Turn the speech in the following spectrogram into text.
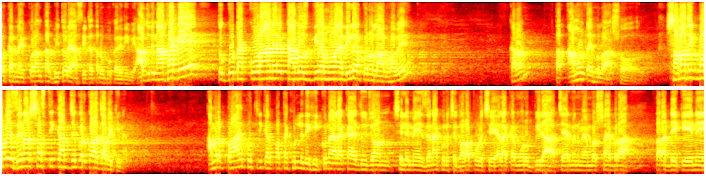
দরকার নাই, কোরআন তার ভিতরে আছে, এটা তার উপকারী দিবে। আর যদি না থাকে, তো গোটা কোরআনের কাগজ দিয়ে মনে দিলেও কোনো লাভ হবে? কারণ তার আমলটাই হলো আসল। সামাজিকভাবে জেনার শাস্তি কার্যকর করা যাবে কিনা? আমরা প্রায় পত্রিকার পাতা খুললে দেখি, কোন এলাকায় দুজন ছেলে মেয়ে জেনা করেছে, ধরা পড়েছে, এলাকার মুরব্বীরা চেয়ারম্যান মেম্বার সাহেবরা, তারা ডেকে এনে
